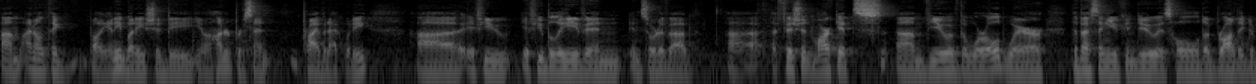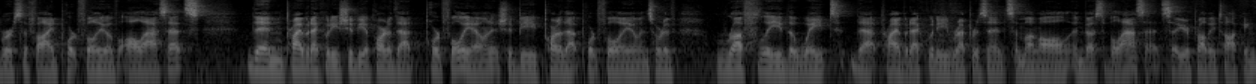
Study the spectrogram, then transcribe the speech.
Um, I don't think probably anybody should be you know 100% private equity. Uh, if you if you believe in in sort of a uh, efficient markets um, view of the world, where the best thing you can do is hold a broadly diversified portfolio of all assets, then private equity should be a part of that portfolio, and it should be part of that portfolio in sort of roughly the weight that private equity represents among all investable assets. So you're probably talking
